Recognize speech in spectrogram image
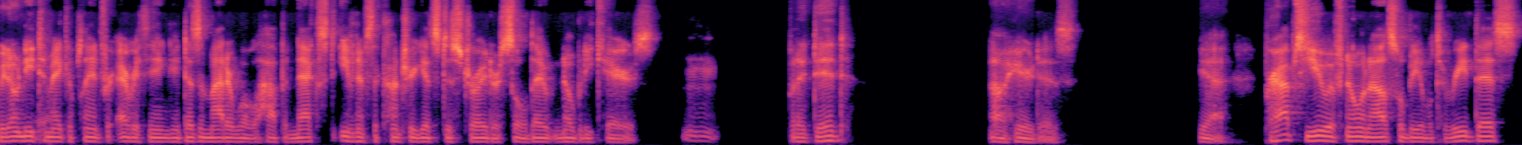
We don't need to make a plan for everything. It doesn't matter what will happen next. Even if the country gets destroyed or sold out, nobody cares. Mhm. But I did. Oh, here it is. Yeah. Perhaps you, if no one else will be able to read this.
